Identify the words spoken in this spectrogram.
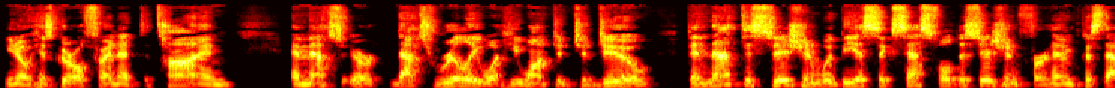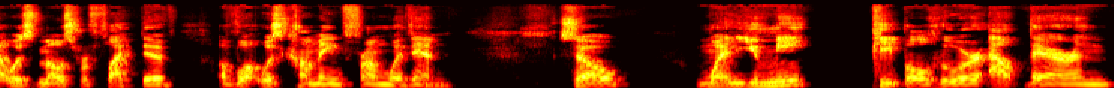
you know, his girlfriend at the time. And that's, or that's really what he wanted to do then that decision would be a successful decision for him because that was most reflective of what was coming from within. So when you meet people who are out there and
